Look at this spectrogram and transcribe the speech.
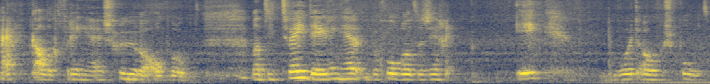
eigenlijk al het wringen en schuren oproept. Want die tweedeling, hè, bijvoorbeeld we zeggen, ik word overspoeld.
